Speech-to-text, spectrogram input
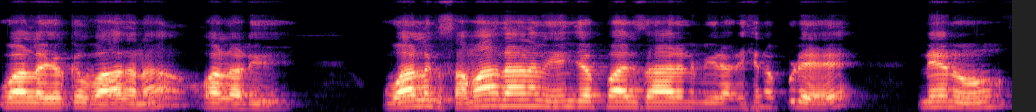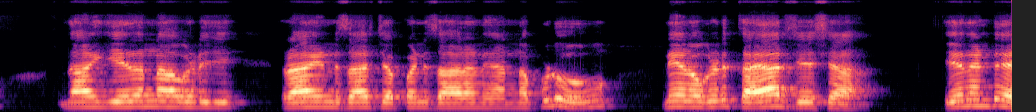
వాళ్ళ యొక్క వాదన వాళ్ళ అడిగి వాళ్ళకు సమాధానం ఏం చెప్పాలి సార్ అని మీరు అడిగినప్పుడే నేను దానికి ఏదన్నా ఒకటి రాయండి సార్ చెప్పండి సార్ అని అన్నప్పుడు నేను ఒకటి తయారు చేశా. ఏంటంటే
